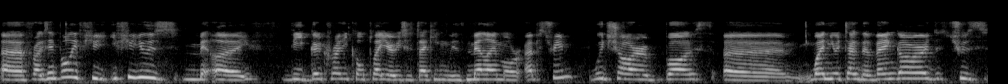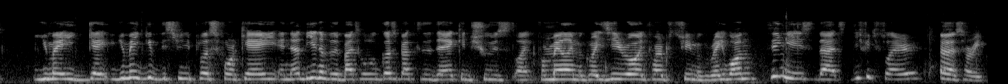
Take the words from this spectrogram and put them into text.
uh, for example, if you if you use me- uh, if the Gear Chronicle player is attacking with Melem or Upstream, which are both um, when you attack the Vanguard, choose you may get you may give this unit plus 4k, and at the end of the battle, it goes back to the deck and choose like for Melem a grade zero and for Upstream a grade one. Thing is that defeat flare, uh, sorry,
